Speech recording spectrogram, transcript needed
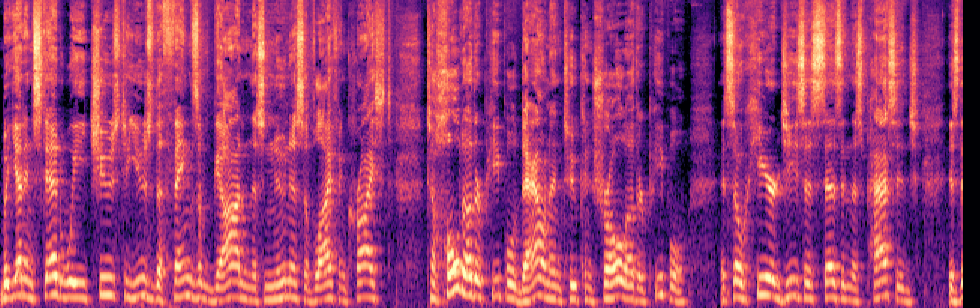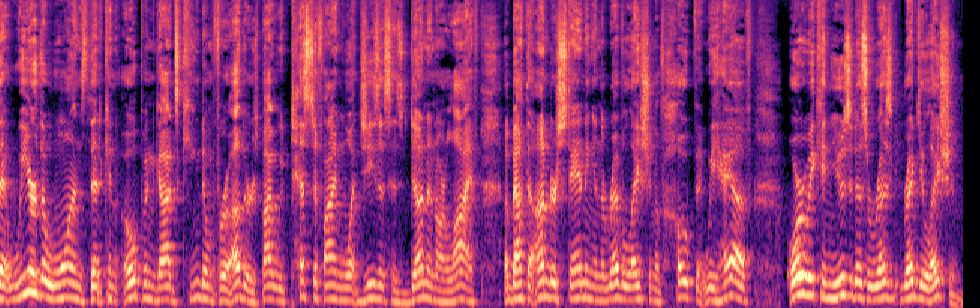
But yet instead we choose to use the things of God and this newness of life in Christ to hold other people down and to control other people. And so here Jesus says in this passage is that we are the ones that can open God's kingdom for others by we testifying what Jesus has done in our life about the understanding and the revelation of hope that we have or we can use it as a res- regulation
